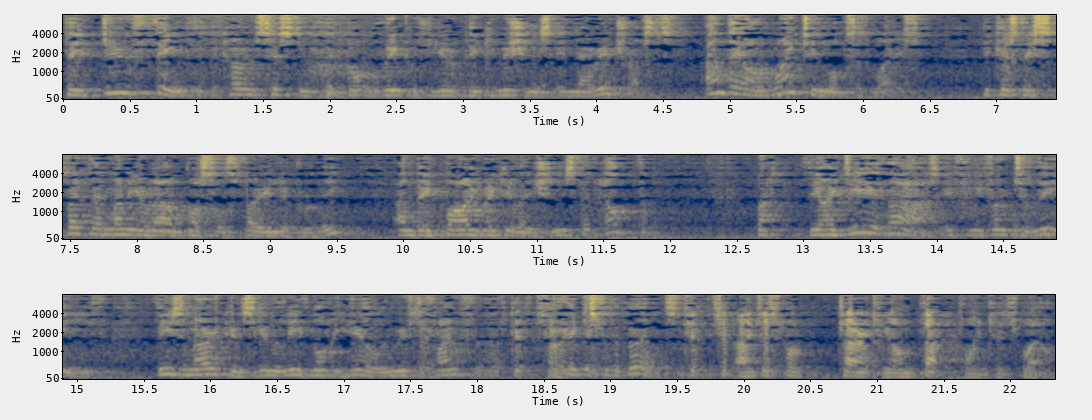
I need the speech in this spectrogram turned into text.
They do think that the current system they've got rigged with the European Commission is in their interests. And they are right in lots of ways, because they spread their money around Brussels very liberally and they buy regulations that help them. But the idea that if we vote to leave, these Americans are going to leave Notting Hill and move to Frankfurt, I think it's for the birds. I just want clarity on that point as well.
